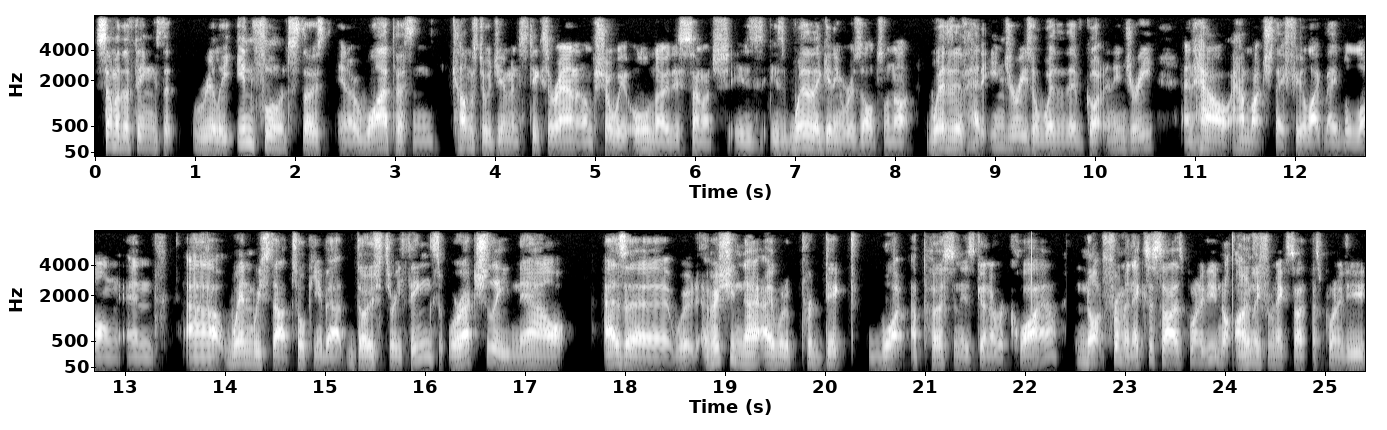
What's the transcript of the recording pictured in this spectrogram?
some of the things that really influence those, you know, why a person comes to a gym and sticks around, and I'm sure we all know this so much, is is whether they're getting results or not, whether they've had injuries or whether they've got an injury, and how how much they feel like they belong. And uh, when we start talking about those three things, we're actually now as a we're actually now able to predict what a person is going to require not from an exercise point of view not only from an exercise point of view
